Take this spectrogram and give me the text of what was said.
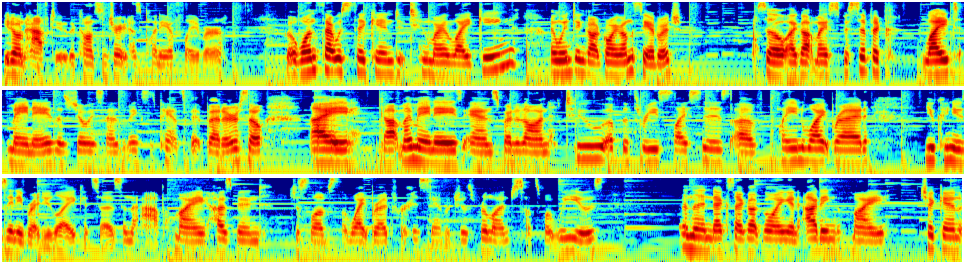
You don't have to. The concentrate has plenty of flavor. But once that was thickened to my liking, I went and got going on the sandwich. So I got my specific light mayonnaise, as Joey says, it makes his pants fit better. So I got my mayonnaise and spread it on two of the three slices of plain white bread. You can use any bread you like, it says in the app. My husband just loves the white bread for his sandwiches for lunch, so that's what we use. And then next I got going and adding my chicken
